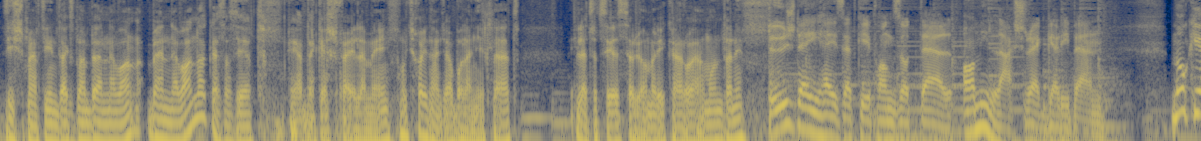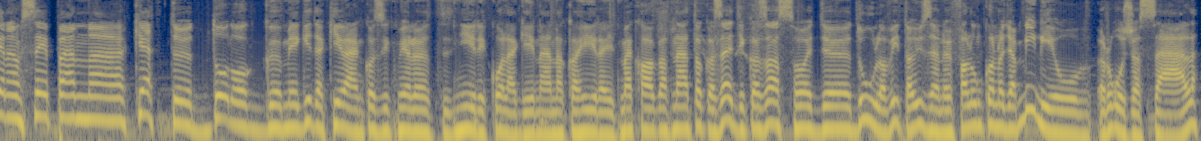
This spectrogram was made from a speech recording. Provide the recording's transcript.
az ismert indexben benne, van, benne vannak, ez azért érdekes fejlemény, úgyhogy nagyjából ennyit lehet illetve célszerű Amerikáról elmondani. Tősdei helyzetkép hangzott el a Millás reggeliben. No kérem szépen, kettő dolog még ide kívánkozik, mielőtt Nyíri kollégénának a híreit meghallgatnátok. Az egyik az az, hogy dúl a vita üzenőfalunkon, hogy a millió rózsaszál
